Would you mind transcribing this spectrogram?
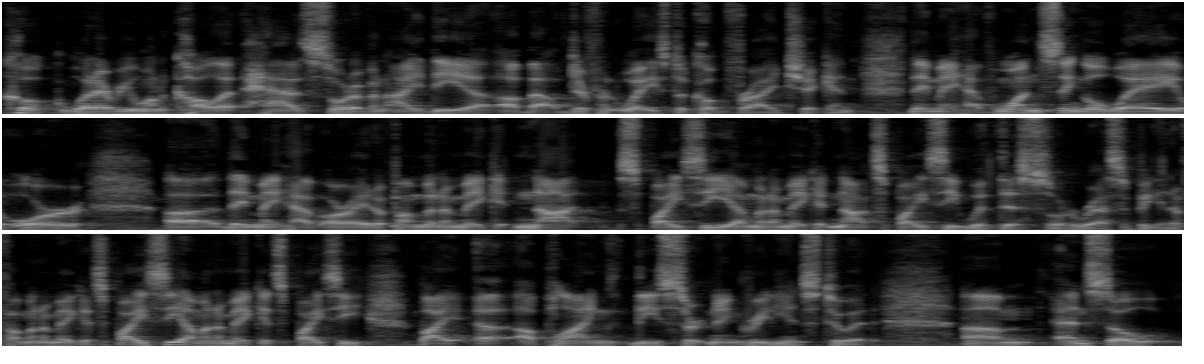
cook, whatever you want to call it, has sort of an idea about different ways to cook fried chicken. They may have one single way, or uh, they may have, all right, if I'm going to make it not spicy, I'm going to make it not spicy with this sort of recipe. And if I'm going to make it spicy, I'm going to make it spicy by uh, applying these certain ingredients to it. Um, and so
